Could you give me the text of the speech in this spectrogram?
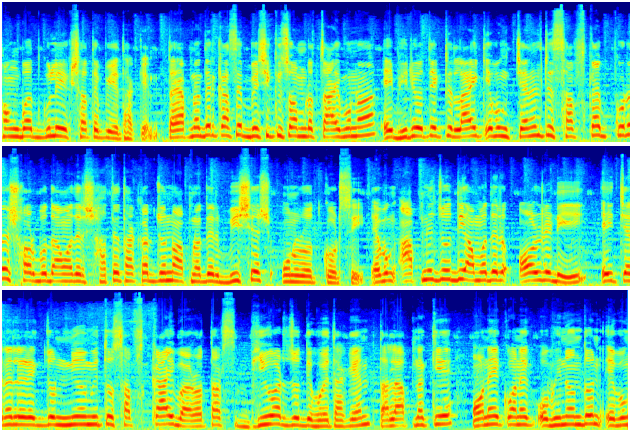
সংবাদগুলি একসাথে পেয়ে থাকেন। তাই আপনাদের কাছে বেশি কিছু আমরা চাইব না। এই ভিডিওতে একটি লাইক এবং চ্যানেলটি সাবস্ক্রাইব করে সর্বদা আমাদের সাথে থাকার জন্য আপনাদের বিশেষ অনুরোধ করছি। এবং আপনি যদি আমাদের অলরেডি এই চ্যানেলের একজন নিয়মিত সাবস্ক্রাইবার অর্থাৎ ভিউয়ার যদি হয়ে থাকেন, তাহলে আপনাকে অনেক অনেক অভিনন্দন এবং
